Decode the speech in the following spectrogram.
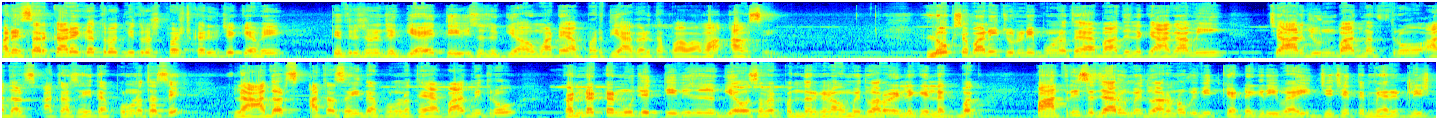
અને સરકારે ગતરોજ મિત્રો સ્પષ્ટ કર્યું છે કે હવે તેત્રીસોની જગ્યાએ ત્રેવીસો જગ્યાઓ માટે આ ભરતી આગળ ધપાવવામાં આવશે. લોકસભાની ચૂંટણી પૂર્ણ થયા બાદ, એટલે કે આગામી ચાર જૂન બાદ મિત્રો આદર્શ આચારસંહિતા પૂર્ણ થશે. એટલે આદર્શ આચારસંહિતા પૂર્ણ થયા બાદ મિત્રો, કંડક્ટરનું જે ત્રેવીસો જગ્યાઓ સામે પંદર ગણા ઉમેદવારો, એટલે કે લગભગ પાંત્રીસ હજાર ઉમેદવારોનો વિવિધ કેટેગરી વાઇઝ જે છે તે મેરિટ લિસ્ટ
